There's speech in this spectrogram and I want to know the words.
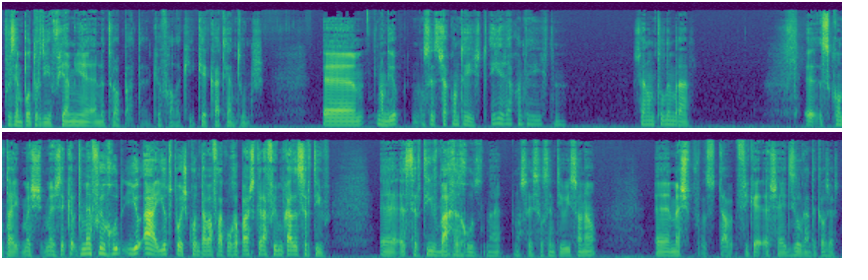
Por exemplo, outro dia fui à minha naturopata, que eu falo aqui, que é a Cátia Antunes. Uh, não, não sei se já contei isto. Ei, eu já contei isto. Já não me estou a lembrar. Eh, se contei, mas, mas também foi rude. Eu, ah, eu depois, quando estava a falar com o rapaz, se calhar fui um bocado assertivo. Uh, assertivo barra rude, não é? Não sei se ele sentiu isso ou não, uh, mas tá, fica, achei deselegante aquele gesto.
